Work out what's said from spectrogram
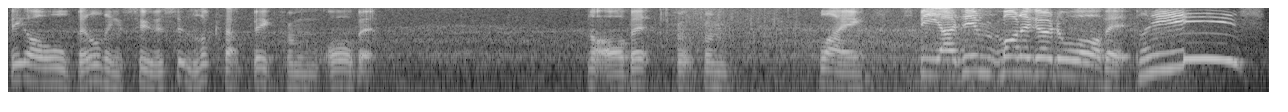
Big old buildings too. This didn't look that big from orbit. Not orbit, but from flying. Speed, I didn't want to go to orbit. Please!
